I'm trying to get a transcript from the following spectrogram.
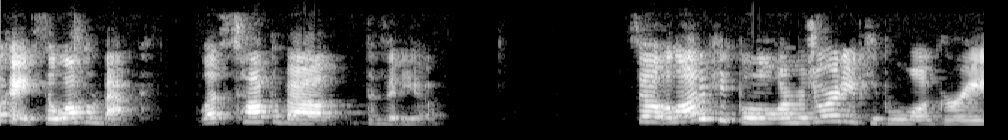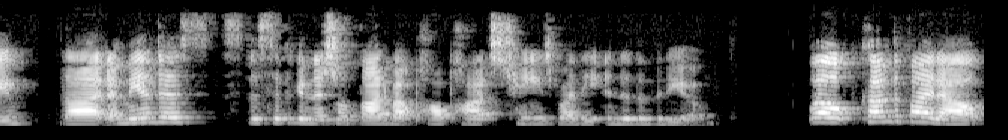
Okay, so welcome back. Let's talk about the video. So a lot of people, or majority of people, will agree that Amanda's specific initial thought about Paul Potts changed by the end of the video. Well, come to find out,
